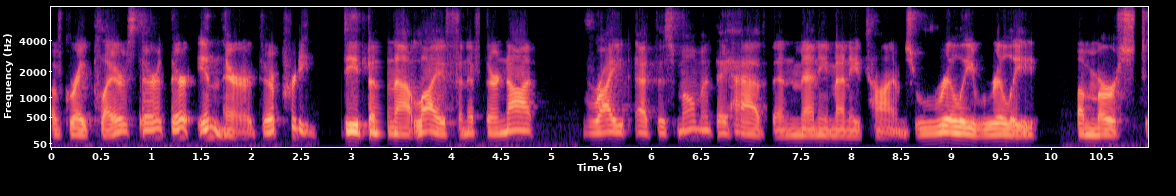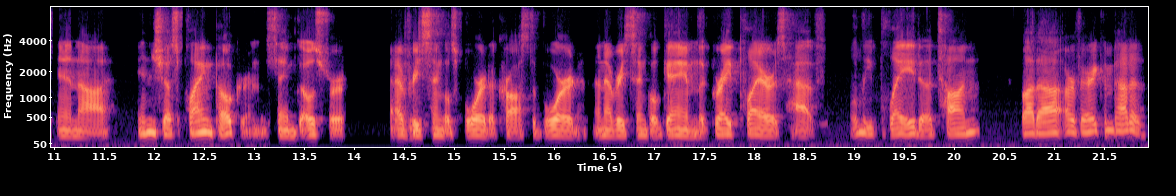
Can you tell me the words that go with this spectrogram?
of great players. They're they're in there. They're pretty deep in that life. And if they're not right at this moment, they have been many, many times. Really, really immersed in uh, in just playing poker, and the same goes for every single sport across the board and every single game. The great players have only played a ton, but uh, are very competitive.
